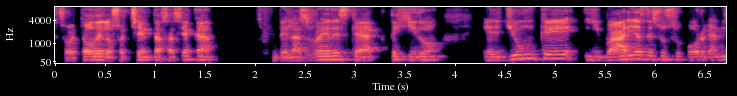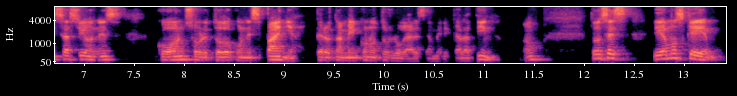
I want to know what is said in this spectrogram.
sobre todo de los ochentas hacia acá, de las redes que ha tejido el Yunque y varias de sus organizaciones con, sobre todo con España, pero también con otros lugares de América Latina. Entonces, digamos que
